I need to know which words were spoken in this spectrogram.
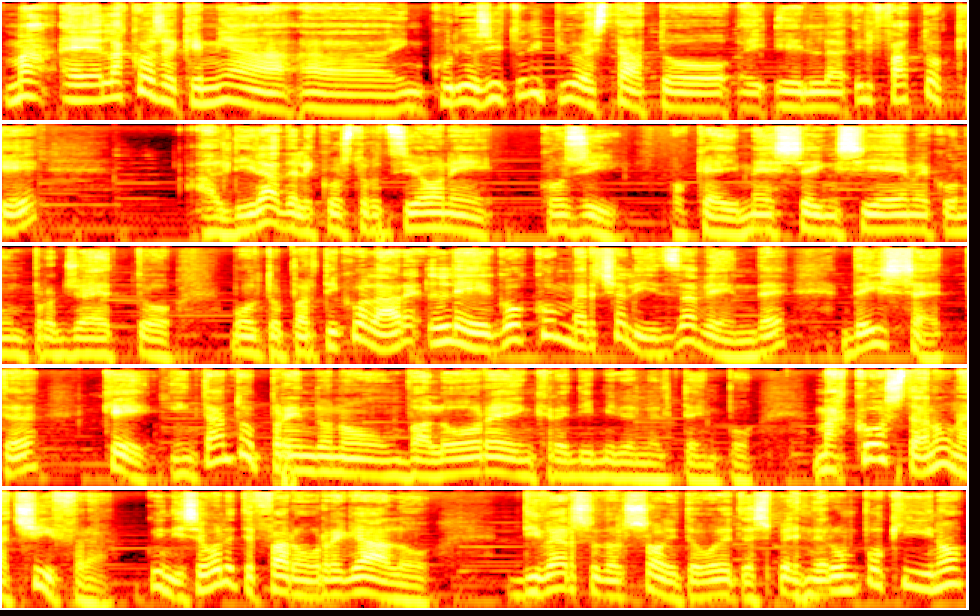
ma eh, la cosa che mi ha eh, incuriosito di più è stato eh, il, il fatto che al di là delle costruzioni così, ok, messe insieme con un progetto molto particolare, Lego commercializza, vende dei set che intanto prendono un valore incredibile nel tempo, ma costano una cifra. Quindi se volete fare un regalo diverso dal solito, volete spendere un pochino,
